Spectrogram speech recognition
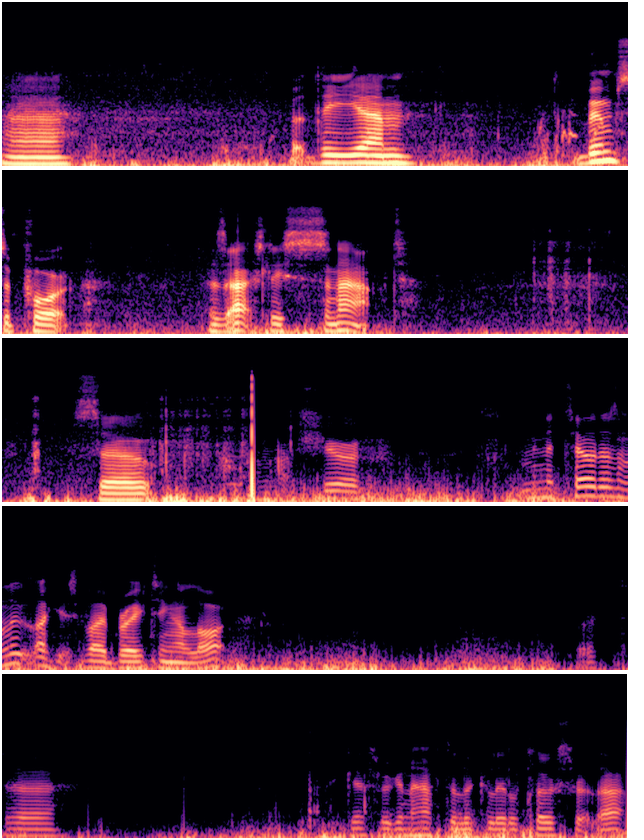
Uh, but the um, boom support has actually snapped. So I'm not sure if, I mean the tail doesn't look like it's vibrating a lot. But uh, I guess we're gonna have to look a little closer at that.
